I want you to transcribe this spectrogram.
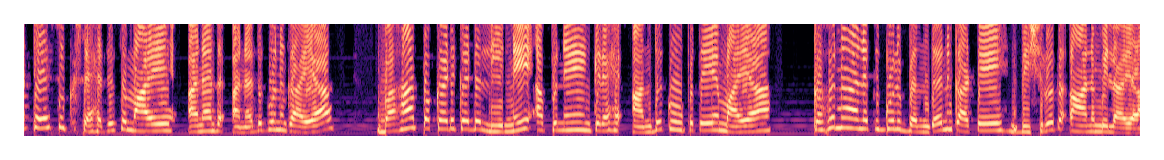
ਠੇ ਸੁਖ ਸਹਿਜ ਸਮਾਏ। ਆਨੰਦ ਅਨੰਦ ਗੁਣ ਗਾਇਆ। ਬਾਹਾਂ ਪਕੜ ਕਡ ਲੀਨੇ ਆਪਣੇ, ਗ੍ਰਹਿ ਅੰਧ ਕੂਪ ਤੇ ਮਾਇਆ। ਕਹ ਨਾਨਕ, ਗੁਰ ਬੰਧਨ ਕਾਟੇ, ਬਿਸ਼ਰਤ ਆਨ ਮਿਲਾਇਆ।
